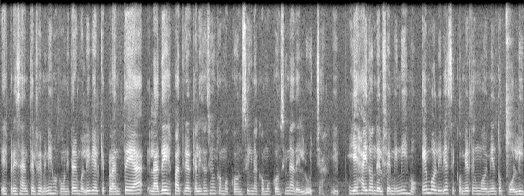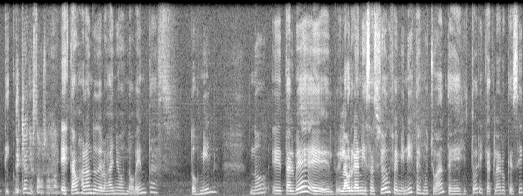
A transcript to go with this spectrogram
Es precisamente el feminismo comunitario en Bolivia el que plantea la despatriarcalización como consigna, como consigna de lucha. Y, y, es ahí donde el feminismo en Bolivia se convierte en un movimiento político. ¿De qué año estamos hablando? Estamos hablando de los años 90, 2000, ¿no? Eh, tal vez eh, la organización feminista es mucho antes, es histórica, claro que sí,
